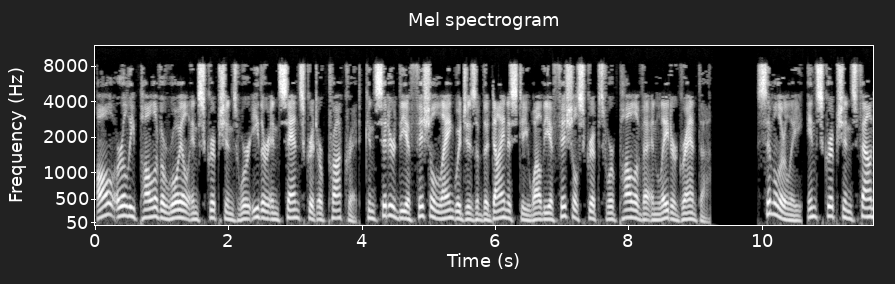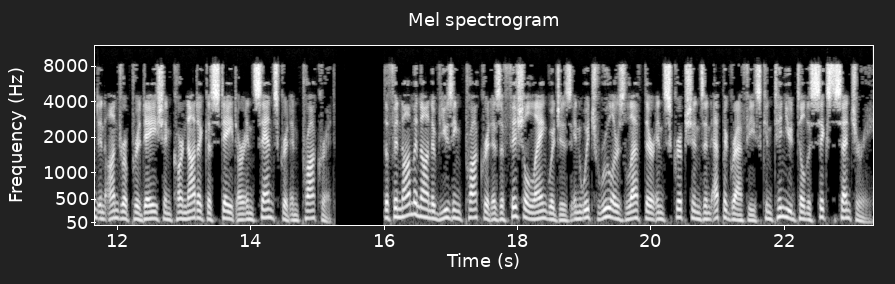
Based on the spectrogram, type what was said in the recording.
All early Pallava royal inscriptions were either in Sanskrit or Prakrit, considered the official languages of the dynasty while the official scripts were Pallava and later Grantha. Similarly, inscriptions found in Andhra Pradesh and Karnataka state are in Sanskrit and Prakrit. The phenomenon of using Prakrit as official languages in which rulers left their inscriptions and epigraphies continued till the 6th century.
